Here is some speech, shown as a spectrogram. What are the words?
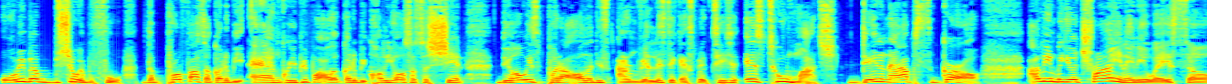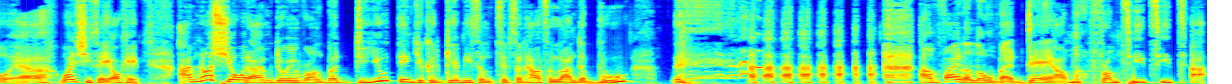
Or maybe. The profiles are gonna be angry. People are gonna be calling you all sorts of shit. They always put out all of these unrealistic expectations. It's too much. Dating apps, girl. I mean, but you're trying anyway. So, uh, what did she say? Okay. I'm not sure what I'm doing wrong, but do you think you could give me some tips on how to land a boo? I'm fine alone, but damn, from TT Ta.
